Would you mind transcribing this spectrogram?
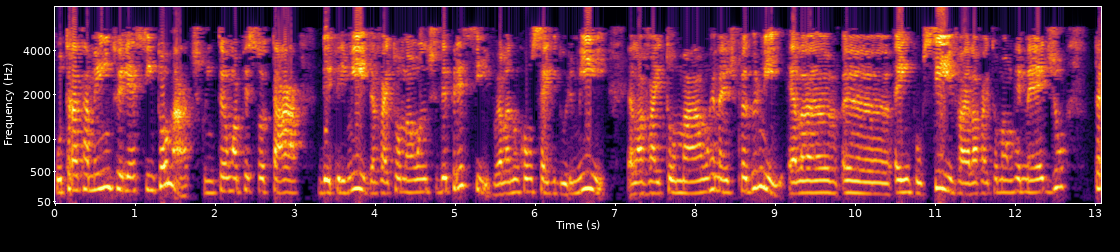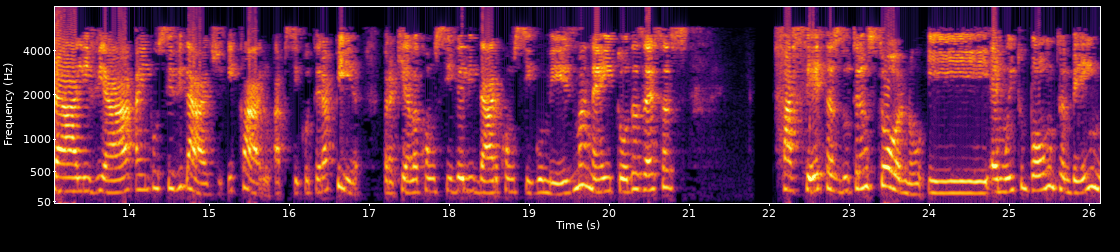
O tratamento, ele é sintomático. Então, a pessoa está deprimida, vai tomar um antidepressivo. Ela não consegue dormir, ela vai tomar um remédio para dormir. Ela uh, é impulsiva, ela vai tomar um remédio para aliviar a impulsividade. E, claro, a psicoterapia, para que ela consiga lidar consigo mesma, né, e todas essas facetas do transtorno e é muito bom também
